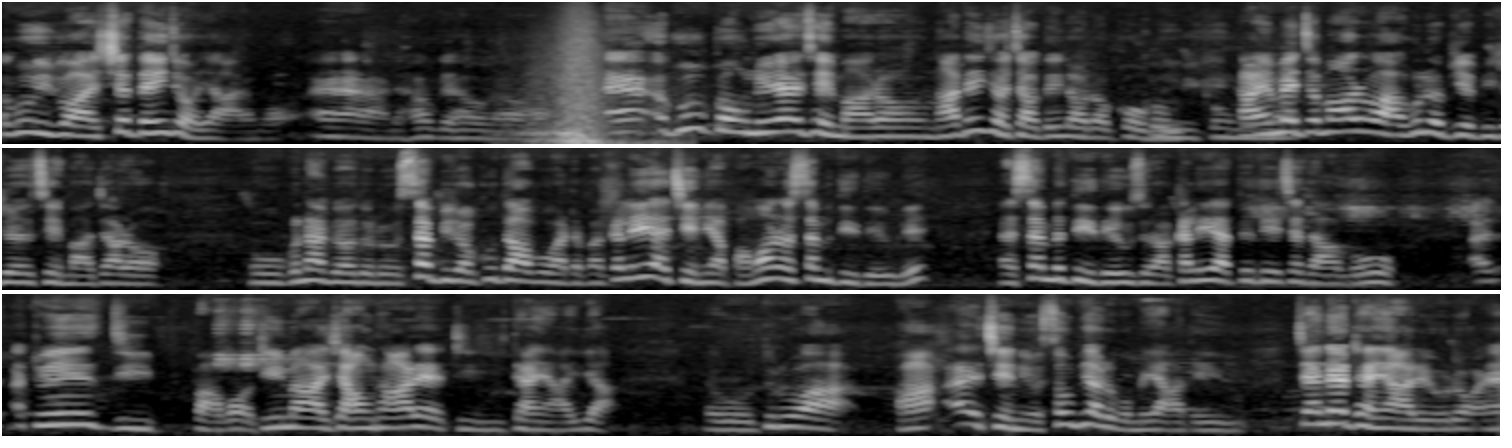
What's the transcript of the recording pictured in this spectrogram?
အခုပြောရှစ်သိန်းကျော်ရတယ်ပေါ့အဲအဲ့ဒါလည်းဟုတ်ကဲ့ဟုတ်ကဲ့ဟုတ်အဲအခုကုန်နေတဲ့အချိန်မှာတော့9သိန်းကျော်6သိန်းလောက်တော့ကုန်ပြီဒါပေမဲ့ကျမတို့ကအခုလိုဖြစ်ပြီးတဲ့အချိန်မှာကျတော့ဟိုခုနပြောသလိုဆက်ပြီးတော့ကုသဖို့ကတမကလေးရဲ့အခြေအနေကဘာမှတော့ဆက်မတည်သေးဘူးလေအဲဆက်မတည်သေးဘူးဆိုတော့ကလေးကတည်တည်ချက်တာကိုအတွင်းဒီပါပေါ့ဒီမှာရောင်ထားတဲ့ဒီဒဏ်ရာကြီးကဟိုသူတို့ကဘာအဲ့အခြေအနေကိုဆုံးဖြတ်လို့ကိုမရသေးဘူး ကျန်တဲ့ဒဏ်ရာတွေကိုတော့အဲ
